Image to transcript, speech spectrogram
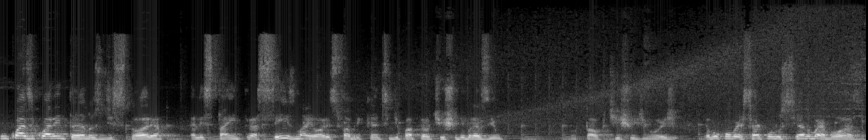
Com quase 40 anos de história, ela está entre as seis maiores fabricantes de papel tixo do Brasil. No Talk Tixo de hoje, eu vou conversar com Luciano Barbosa,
